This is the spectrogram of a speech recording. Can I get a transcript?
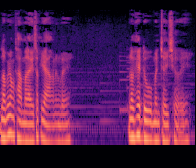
เราไม่ต้องทำอะไรสักอย่างหนึ่งเลย เราแค่ดูมันเฉยๆ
